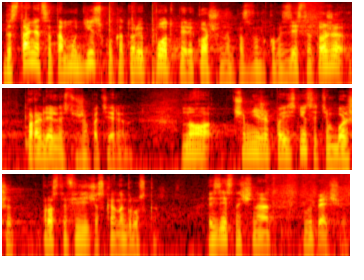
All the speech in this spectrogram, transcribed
Достанется тому диску, который под перекошенным позвонком. Здесь-то тоже параллельность уже потеряна. Но чем ниже к пояснице, тем больше просто физическая нагрузка. И здесь начинает выпячивать.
